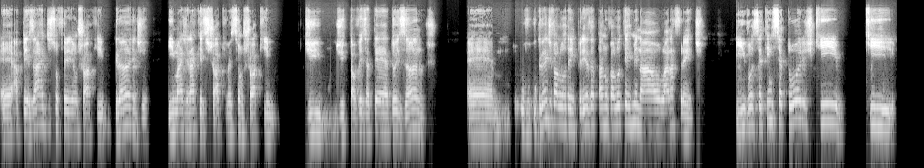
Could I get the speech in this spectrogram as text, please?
é, apesar de sofrerem um choque grande, e imaginar que esse choque vai ser um choque de, de talvez até dois anos, é, o, o, grande valor da empresa está no valor terminal lá na frente. E você tem setores que, que,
